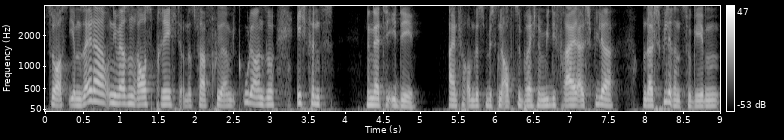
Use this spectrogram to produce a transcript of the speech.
so aus ihrem Zelda-Universum rausbricht und es war früher irgendwie cooler und so. Ich find's eine nette Idee. Einfach um das ein bisschen aufzubrechen und mir die Freiheit als Spieler und als Spielerin zu geben,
